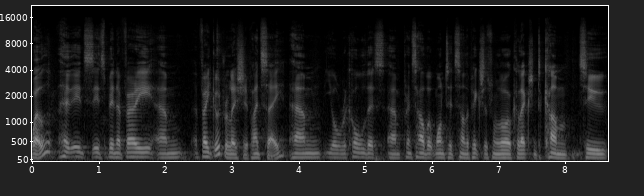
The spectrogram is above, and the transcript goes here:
well, it's, it's been a very, um, a very good relationship, I'd say. Um, you'll recall that um, Prince Albert wanted some of the pictures from the Royal Collection to come to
